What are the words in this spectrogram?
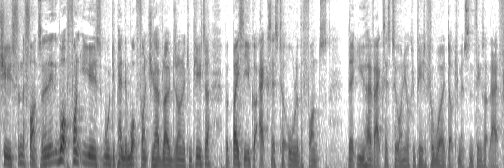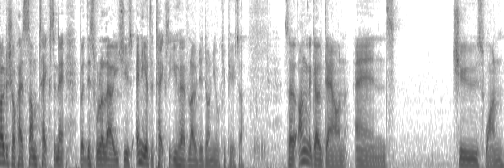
choose from the fonts. And what font you use will depend on what fonts you have loaded on a computer, but basically you've got access to all of the fonts that you have access to on your computer for Word documents and things like that. Photoshop has some text in it, but this will allow you to use any of the text that you have loaded on your computer. So I'm going to go down and choose one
